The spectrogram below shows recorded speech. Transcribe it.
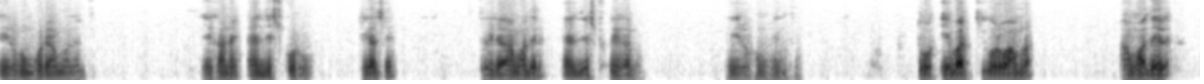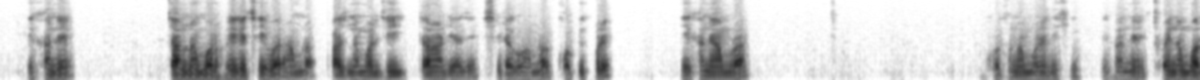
এরকম করে আমরা কিন্তু এখানে অ্যাডজাস্ট করব, ঠিক আছে? তো এটা আমাদের অ্যাডজাস্ট হয়ে গেল এইরকম কিন্তু। তো এবার কি করব আমরা? আমাদের এখানে চার নাম্বার হয়ে গেছে এবার, আমরা পাঁচ নাম্বার যেই ডানাটি আছে, সেটাকেও আমরা কপি করে এখানে আমরা কত নাম্বারে দেখি? এখানে ছয় নাম্বার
